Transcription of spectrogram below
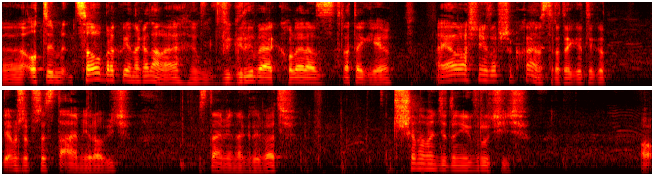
e, O tym, co brakuje na kanale. Wygrywa jak cholera strategię. A ja właśnie zawsze kochałem strategię, tylko wiem, że przestałem je robić. Przestałem je nagrywać. Trzeba będzie do nich wrócić. O.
